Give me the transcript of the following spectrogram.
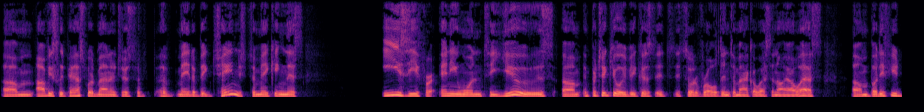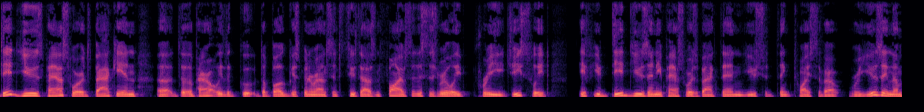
Um, obviously, password managers have, have made a big change to making this easy for anyone to use, um, and particularly because it's, it's sort of rolled into Mac OS and iOS. Um, but if you did use passwords back in, uh, the, apparently the the bug has been around since 2005, so this is really pre G Suite. if you did use any passwords back then, you should think twice about reusing them.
